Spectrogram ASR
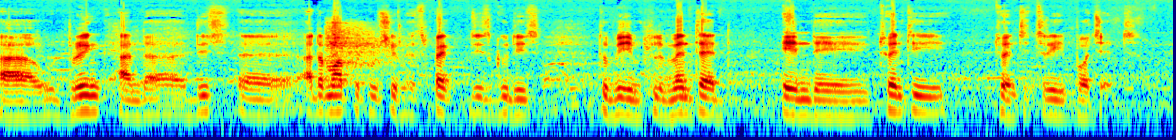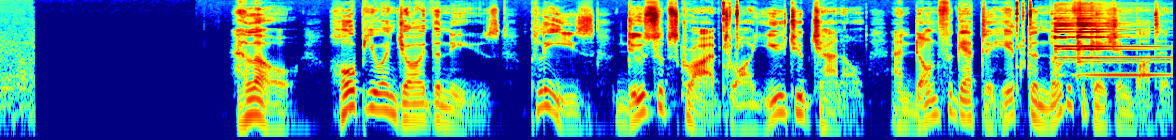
uh, will bring, and uh, this uh, Adama people should expect these goodies to be implemented in the 2023 budget. Hello. Hope you enjoyed the news. Please do subscribe to our YouTube channel and don't forget to hit the notification button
